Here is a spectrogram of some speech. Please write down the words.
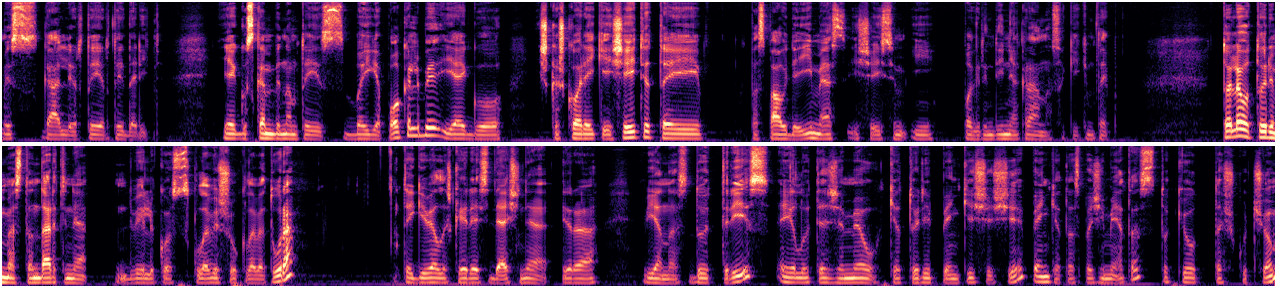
Jis gali ir tai ir tai daryti. Jeigu skambinam, tai jis baigia pokalbį, jeigu iš kažko reikia išeiti, tai paspaudę jį mes išeisim į pagrindinį ekraną, sakykim taip. Toliau turime standartinę 12 klavišų klaviatūrą. Taigi vėl iš kairės į dešinę yra 1, 2, 3, eilutė žemiau 4, 5, 6, penketas pažymėtas tokiu taškučiu.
